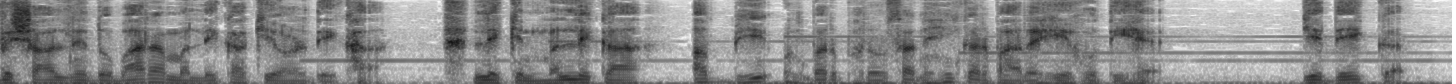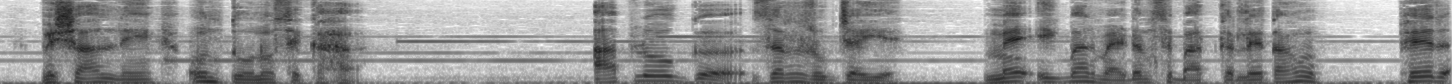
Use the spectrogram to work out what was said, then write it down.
विशाल ने दोबारा मल्लिका की ओर देखा, लेकिन मल्लिका अब भी उन पर भरोसा नहीं कर पा रही होती है। ये देखकर विशाल ने उन दोनों से कहा, आप लोग जरा रुक जाइए। मैं एक बार मैडम से बात कर लेता हूँ, फिर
